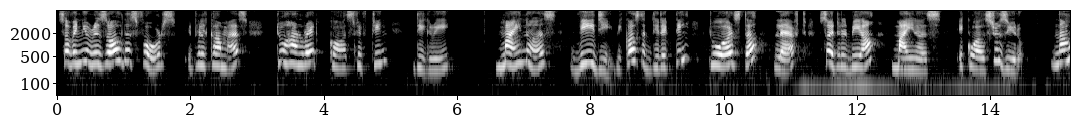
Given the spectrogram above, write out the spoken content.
So when you resolve this force it will come as 200 cos 15 degree minus VG because the directing towards the left so it will be a minus equals to 0. Now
